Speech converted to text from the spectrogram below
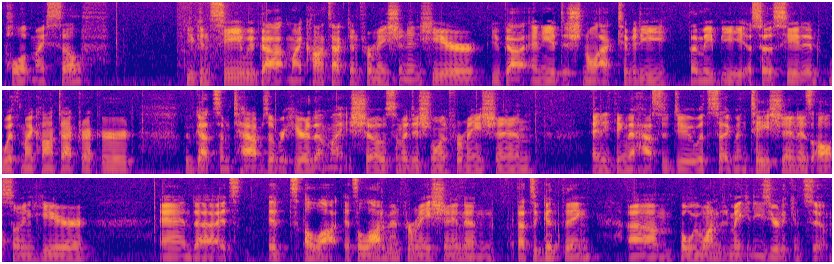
pull up myself. You can see we've got my contact information in here. You've got any additional activity that may be associated with my contact record. We've got some tabs over here that might show some additional information. Anything that has to do with segmentation is also in here. And uh, it's, it's a lot. It's a lot of information, and that's a good thing. Um, but we wanted to make it easier to consume.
